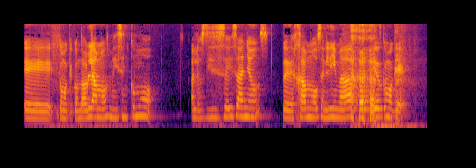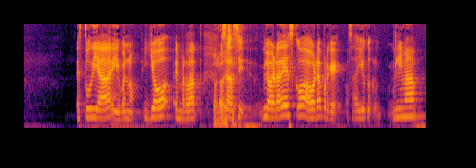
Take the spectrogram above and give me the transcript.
eh, como que cuando hablamos, me dicen, ¿cómo a los 16 años te dejamos en Lima? y es como que estudia y bueno, yo en verdad, o sea, sí, lo agradezco ahora porque, o sea, yo Lima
